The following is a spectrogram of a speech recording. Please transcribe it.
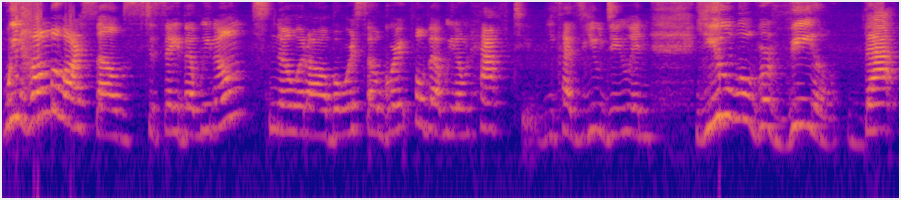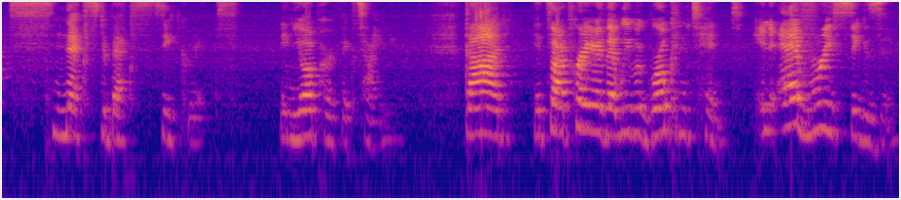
We humble ourselves to say that we don't know it all, but we're so grateful that we don't have to because you do, and you will reveal that next best secret in your perfect timing. God, it's our prayer that we would grow content in every season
